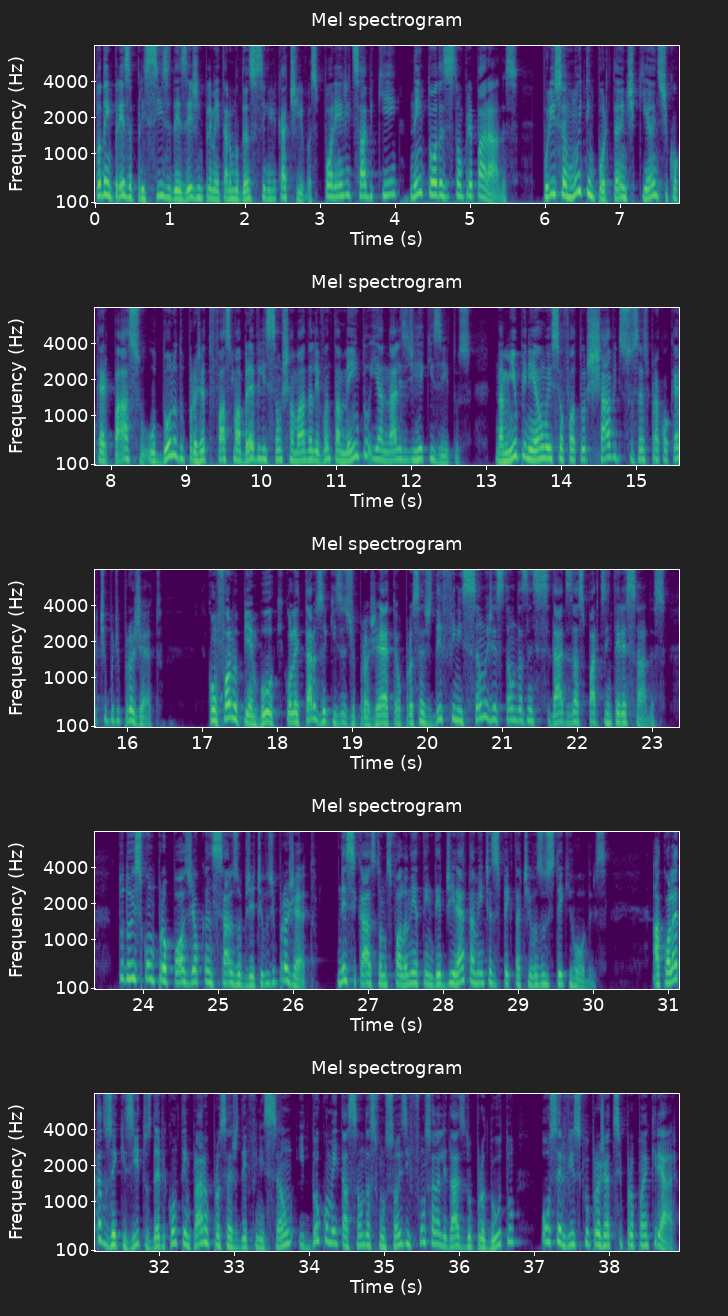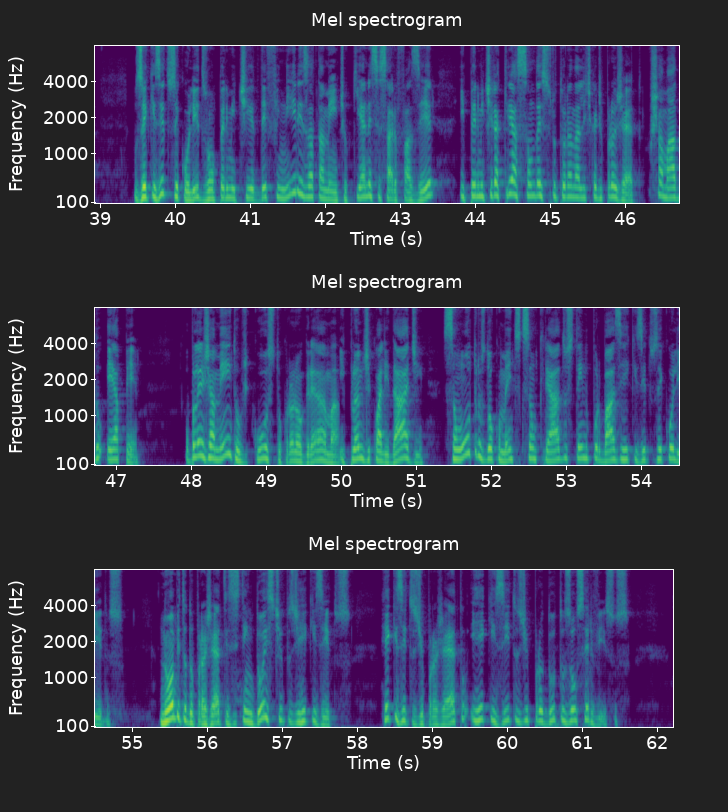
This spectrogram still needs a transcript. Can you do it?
Toda empresa precisa e deseja implementar mudanças significativas, porém a gente sabe que nem todas estão preparadas. Por isso é muito importante que antes de qualquer passo, o dono do projeto faça uma breve lição chamada levantamento e análise de requisitos. Na minha opinião, esse é o fator chave de sucesso para qualquer tipo de projeto. Conforme o PMBOK, coletar os requisitos de projeto é o processo de definição e gestão das necessidades das partes interessadas. Tudo isso com o propósito de alcançar os objetivos de projeto. Nesse caso, estamos falando em atender diretamente às expectativas dos stakeholders. A coleta dos requisitos deve contemplar o processo de definição e documentação das funções e funcionalidades do produto ou serviço que o projeto se propõe a criar. Os requisitos recolhidos vão permitir definir exatamente o que é necessário fazer e permitir a criação da estrutura analítica de projeto, o chamado EAP. O planejamento de custo, cronograma e plano de qualidade são outros documentos que são criados tendo por base requisitos recolhidos. No âmbito do projeto, existem dois tipos de requisitos: requisitos de projeto e requisitos de produtos ou serviços.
